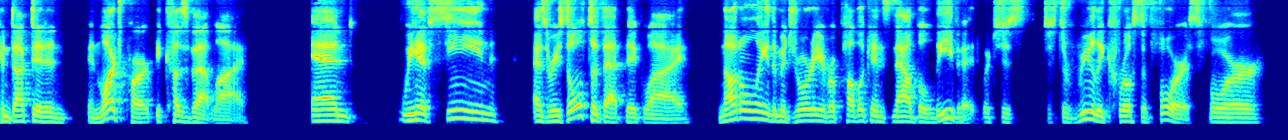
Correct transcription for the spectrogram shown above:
conducted in, in large part because of that lie. And we have seen, as a result of that big lie, not only the majority of Republicans now believe it, which is just a really corrosive force for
